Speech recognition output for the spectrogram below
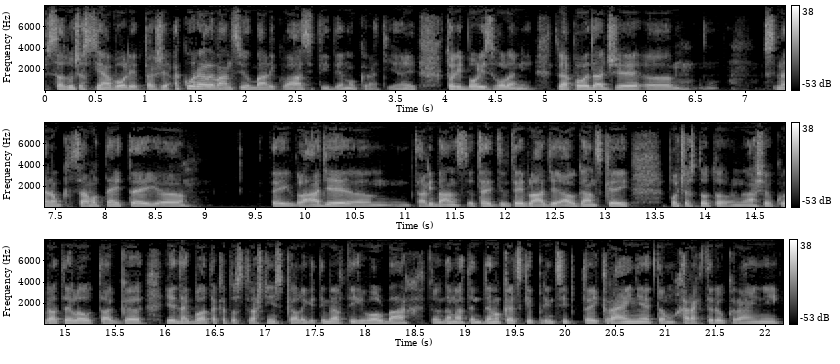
sa zúčastnila volieb. Takže akú relevanciu mali kvázi tí demokrati, hej, ktorí boli zvolení. Treba povedať, že uh, smerom k samotnej tej uh, tej vláde um, tej, tej vláde afgánskej počas tohto našeho kuratelov, tak uh, jednak bola takáto strašnínská legitimita v tých voľbách. To znamená, ten demokratický princíp tej krajine, tomu charakteru krajiny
